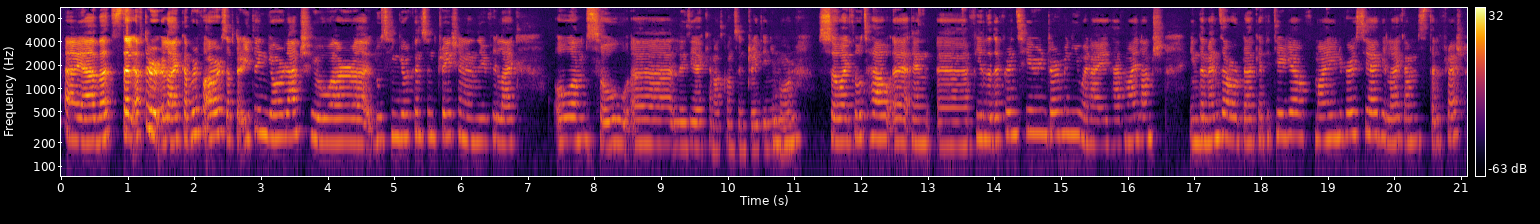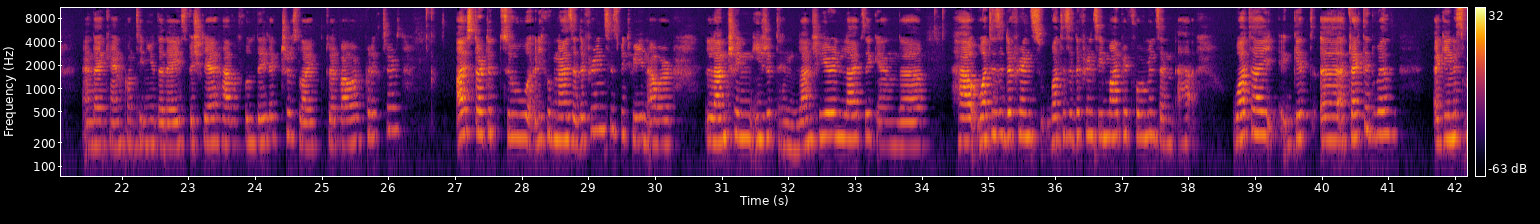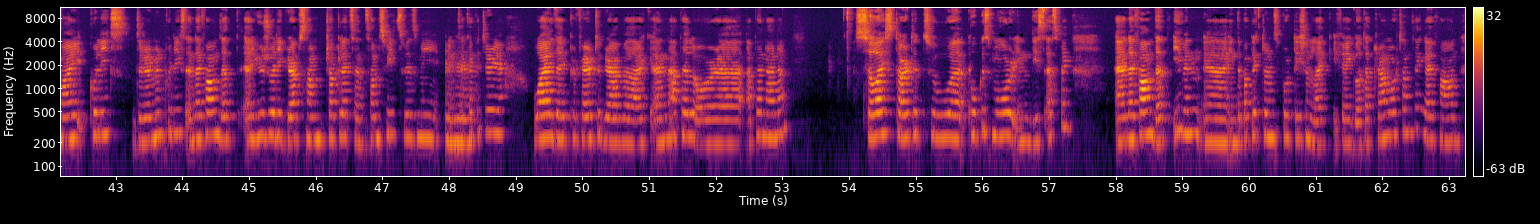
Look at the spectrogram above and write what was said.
Yeah, but still, after like a couple of hours after eating your lunch, you are uh, losing your concentration, and you feel like oh, I'm so uh, lazy, I cannot concentrate anymore. Mm-hmm. So I thought how uh, can uh, feel the difference here in Germany when I have my lunch in the mensa or the cafeteria of my university. I feel like I'm still fresh and I can continue the day, especially I have a full day lectures like 12 hour lectures. I started to recognize the differences between our lunch in Egypt and lunch here in Leipzig and uh, how what is the difference what is the difference in my performance and uh, what I get uh, attracted with against my colleagues the German colleagues and I found that I usually grab some chocolates and some sweets with me mm-hmm. in the mm-hmm. cafeteria while they prefer to grab uh, like an apple or uh, a banana so I started to uh, focus more in this aspect and I found that even uh, in the public transportation like if I got a tram or something I found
